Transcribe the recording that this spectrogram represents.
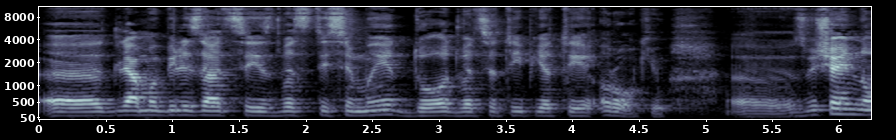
е, для мобілізації з 27 до 25 років. Е, Звичайно,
